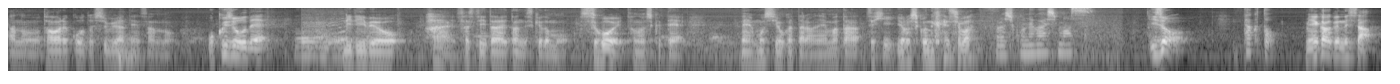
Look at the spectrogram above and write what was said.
あのタワーレコード渋谷店さんの屋上でリリーベを、はい、させていただいたんですけどもすごい楽しくて、ね、もしよかったらねまたぜひよろしくお願いします。よろしくお願いします。以上タクト。宮川くんでした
